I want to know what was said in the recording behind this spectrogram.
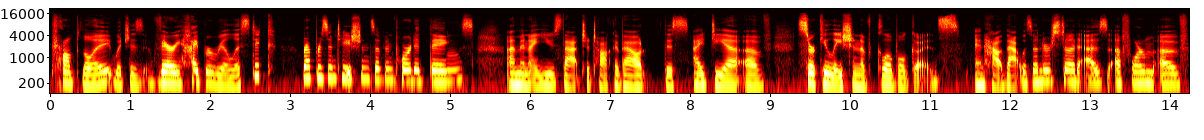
trompe l'oeil, which is very hyper realistic representations of imported things. Um, and I use that to talk about this idea of circulation of global goods and how that was understood as a form of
